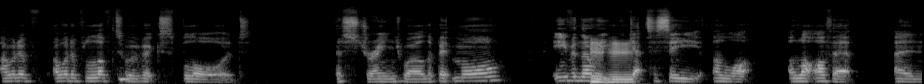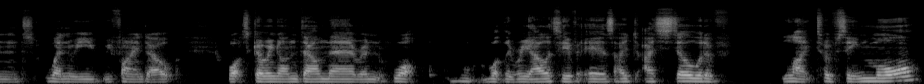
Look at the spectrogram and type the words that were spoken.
I would have I would have loved to have explored the strange world a bit more, even though we, we hmm get to see a lot a lot of it, and when we we find out what's going on down there and what what the reality of it is, I I still would have liked to have seen more,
